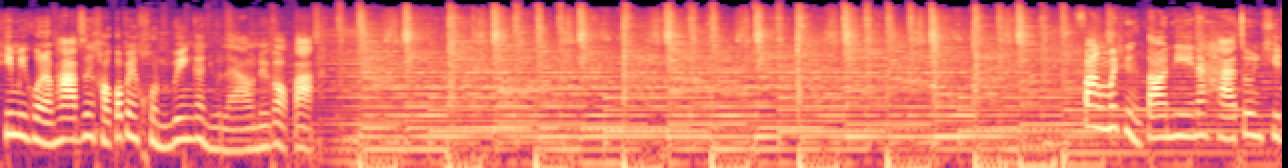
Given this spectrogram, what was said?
ที่มีคุณภาพ ซึ่งเขาก็เป็นคนวิ่งกันอยู่แล้วนึกออกปะ มาถึงตอนนี้นะคะ จูนคิด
